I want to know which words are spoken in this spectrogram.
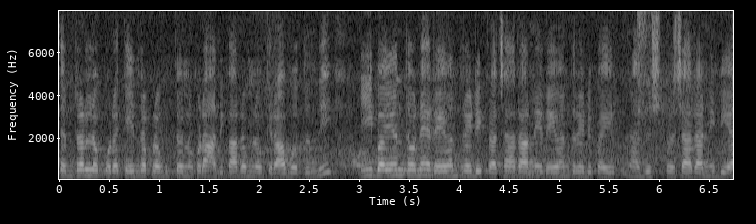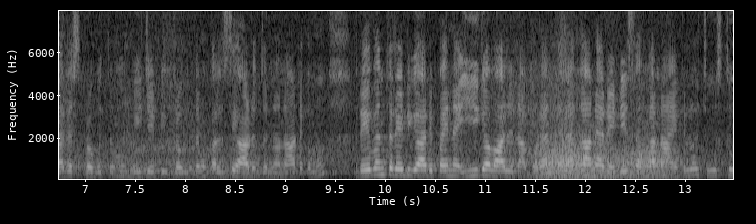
సెంట్రల్లో కూడా కేంద్ర ప్రభుత్వంలో కూడా అధికారంలోకి రాబోతుంది. ఈ భయంతోనే రేవంత్ రెడ్డి ప్రచారాన్ని రేవంత్ రెడ్డిపై దుష్ప్రచారాన్ని బీఆర్ఎస్ ప్రభుత్వము బీజేపీ ప్రభుత్వం కలిసి ఆడుతున్న నాటకము. రేవంత్ రెడ్డి గారి పైన ఈగ వాలినా కూడా తెలంగాణ రెడ్డి సంఘ నాయకులు చూస్తూ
